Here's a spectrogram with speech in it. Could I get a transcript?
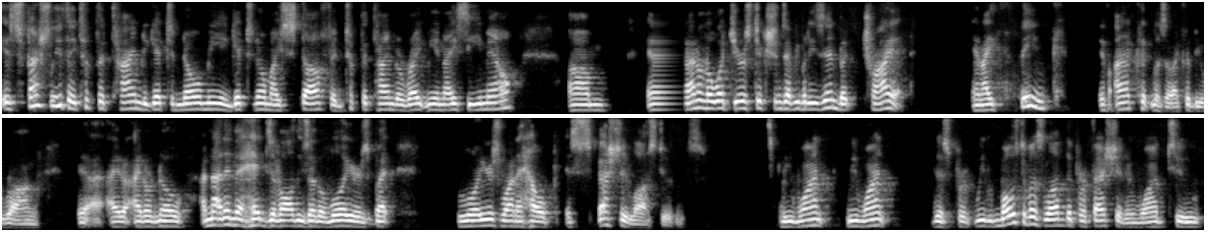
especially if they took the time to get to know me and get to know my stuff and took the time to write me a nice email. Um, and I don't know what jurisdictions everybody's in, but try it. And I think if I could listen, I could be wrong. I, I don't know. I'm not in the heads of all these other lawyers, but lawyers want to help, especially law students. We want we want this. We most of us love the profession and want to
